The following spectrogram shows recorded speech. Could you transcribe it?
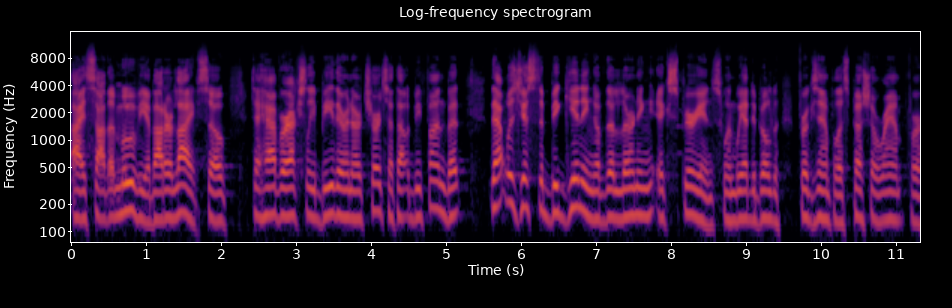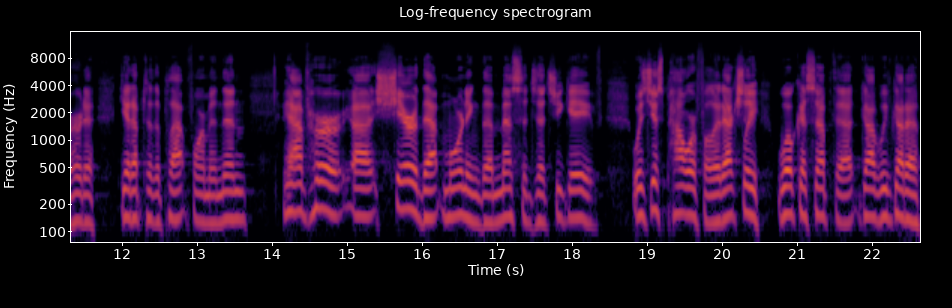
I saw the movie about her life. So to have her actually be there in our church, I thought would be fun. But that was just the beginning of the learning experience when we had to build, for example, a special ramp for her to get up to the platform. And then have her uh, share that morning the message that she gave was just powerful. It actually woke us up that, God, we've got to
